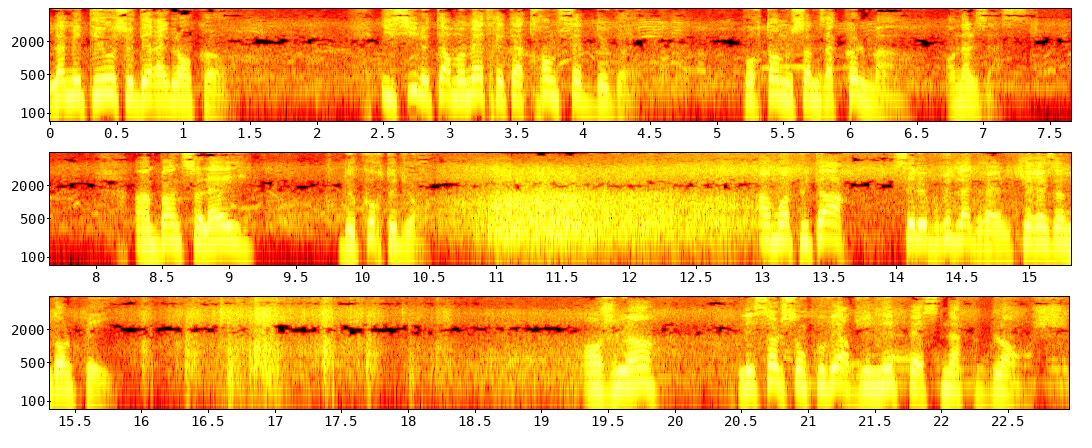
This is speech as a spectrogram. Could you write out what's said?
la météo se dérègle encore. Ici, le thermomètre est à 37 degrés. Pourtant, nous sommes à Colmar, en Alsace. Un bain de soleil de courte durée. Un mois plus tard, c'est le bruit de la grêle qui résonne dans le pays. En juin, les sols sont couverts d'une épaisse nappe blanche.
